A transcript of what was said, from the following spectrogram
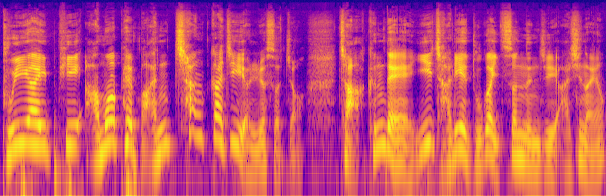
VIP 암호화폐 만찬까지 열렸었죠. 자, 근데 이 자리에 누가 있었는지 아시나요?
